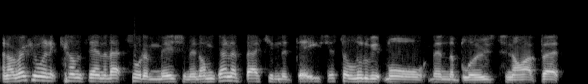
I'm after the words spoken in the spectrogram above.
And I reckon when it comes down to that sort of measurement, I'm going to back in the D's just a little bit more than the Blues tonight. But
